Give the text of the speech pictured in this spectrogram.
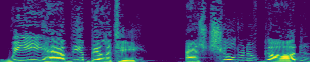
we have the ability as children of God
